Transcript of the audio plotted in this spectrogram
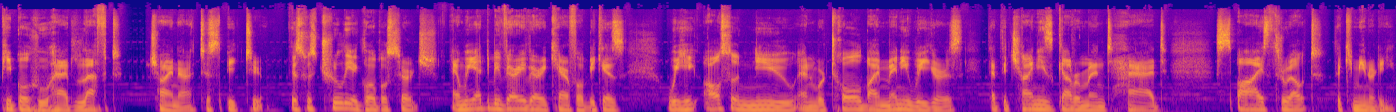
people who had left China to speak to. This was truly a global search. And we had to be very, very careful because we also knew and were told by many Uyghurs that the Chinese government had spies throughout the community.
